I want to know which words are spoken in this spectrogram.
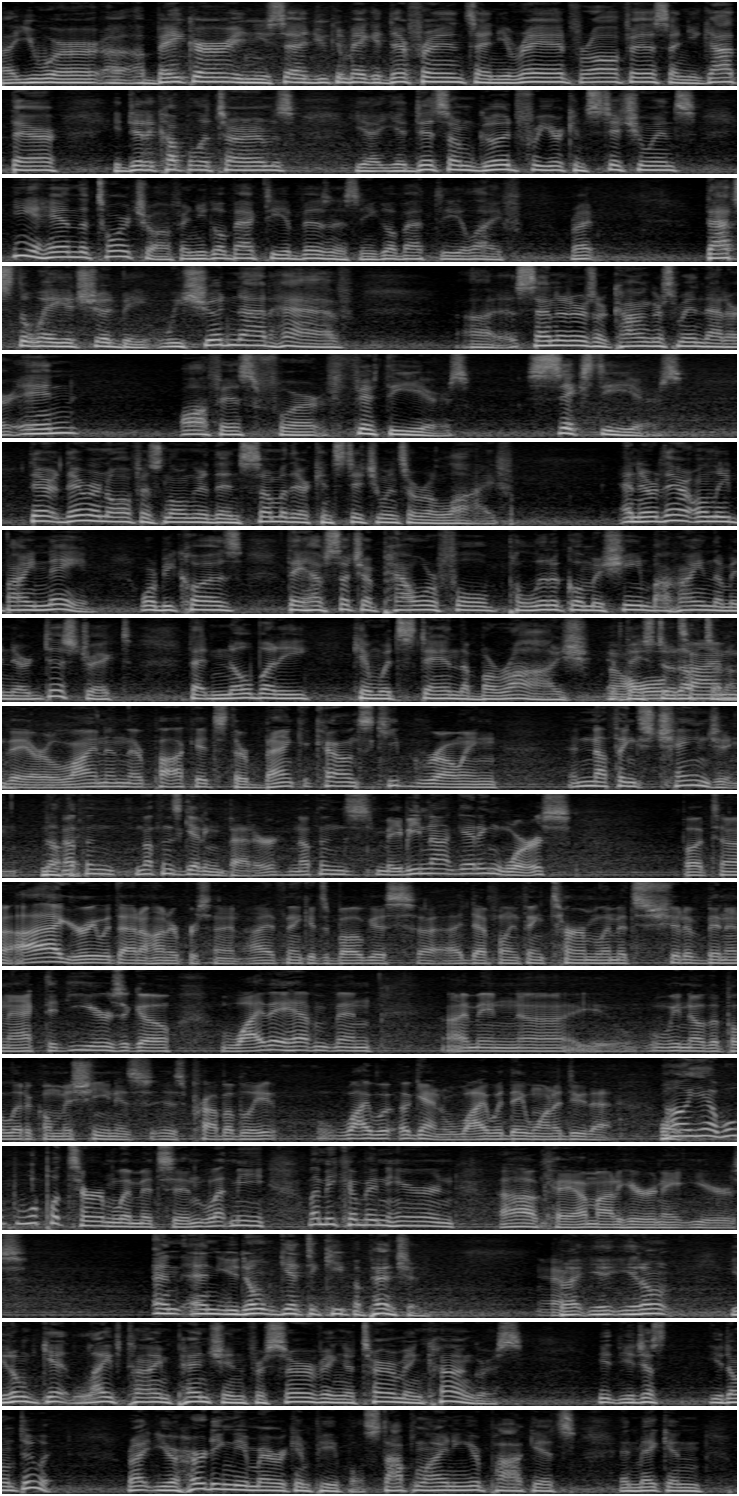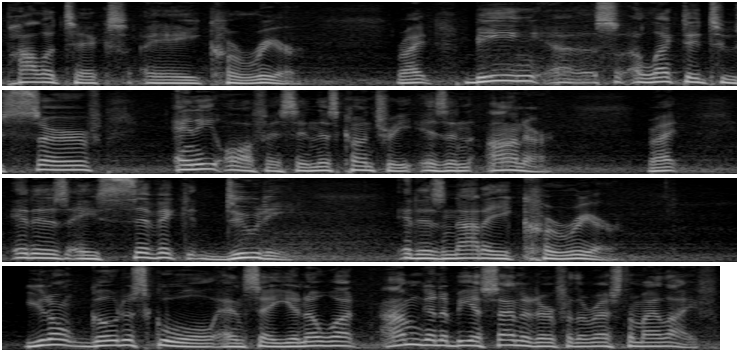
You were a, a baker, and you said you can make a difference, and you ran for office, and you got there. You did a couple of terms. You you did some good for your constituents. And you hand the torch off, and you go back to your business, and you go back to your life. Right? That's the way it should be. We should not have uh, senators or congressmen that are in office for 50 years, 60 years. They're, they're in office longer than some of their constituents are alive. And they're there only by name or because they have such a powerful political machine behind them in their district that nobody can withstand the barrage if the they stood time up to them. they are lining their pockets, their bank accounts keep growing, and nothing's changing. Nothing. Nothing nothing's getting better. Nothing's maybe not getting worse. But uh, I agree with that 100%. I think it's bogus. I definitely think term limits should have been enacted years ago. Why they haven't been, I mean, uh, we know the political machine is, is probably, why would, again, why would they want to do that? oh yeah, we'll, we'll put term limits in. Let me let me come in here and ah, okay, I'm out of here in eight years. and and you don't get to keep a pension. Yeah. Right? You, you don't you don't get lifetime pension for serving a term in Congress. You, you just you don't do it. Right? You're hurting the American people. Stop lining your pockets and making politics a career. Right? Being uh, elected to serve any office in this country is an honor. Right? It is a civic duty. It is not a career. You don't go to school and say, you know what, I'm going to be a senator for the rest of my life.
